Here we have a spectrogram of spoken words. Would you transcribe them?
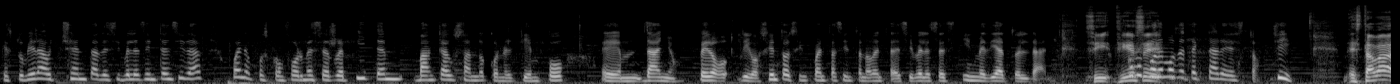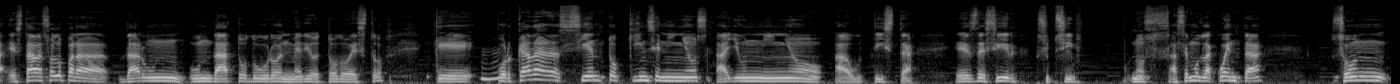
que estuviera a 80 decibeles de intensidad, bueno, pues conforme se repiten, van causando con el tiempo Em, daño. Pero digo, 150, 190 decibeles es inmediato el daño. Sí, fíjese. ¿Cómo podemos detectar esto? Sí. Estaba, estaba solo para dar un, un dato duro en medio de todo esto, que por cada 115 niños hay un niño autista. Es decir, si, si nos hacemos la cuenta, son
